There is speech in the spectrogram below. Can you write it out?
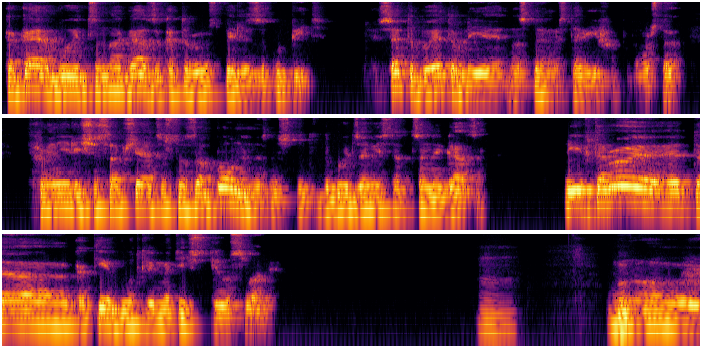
Какая будет цена газа, которую успели закупить. То есть это, это влияет на стоимость тарифа, потому что хранилище сообщается, что заполнено, значит, это будет зависеть от цены газа. И второе – это какие будут климатические условия. Mm. Ну,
